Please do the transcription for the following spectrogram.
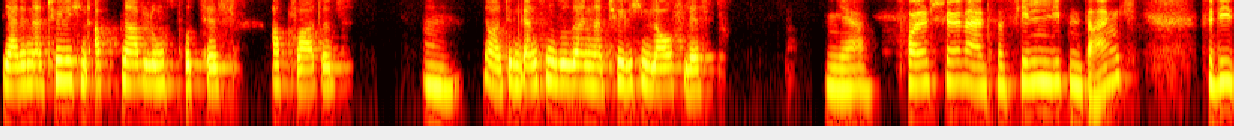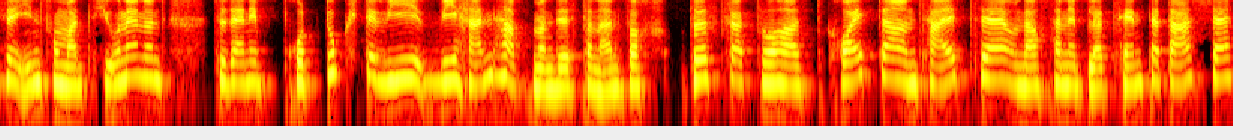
ja, den natürlichen Abnabelungsprozess abwartet. Mhm. Ja, und dem Ganzen so seinen natürlichen Lauf lässt. Ja, voll schön. Also vielen lieben Dank für diese Informationen und zu deinen Produkten. Wie, wie handhabt man das dann einfach? Du hast gesagt, du hast Kräuter und Salze und auch so eine Plazenta-Tasche.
